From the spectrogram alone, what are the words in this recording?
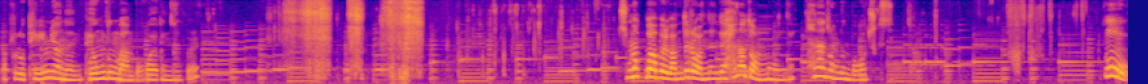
앞으로 비빔면은 배웅동만 먹어야겠는걸? 주먹밥을 만들어 왔는데 하나도 안 먹었네. 하나 정도는 먹어주겠습니다. 또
